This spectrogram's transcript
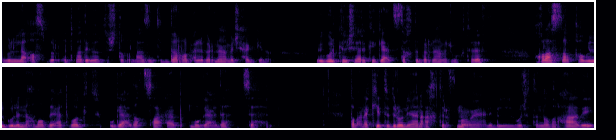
يقول لا أصبر أنت ما تقدر تشتغل لازم تتدرب على البرنامج حقنا. ويقول كل شركة قاعد تستخدم برنامج مختلف. وخلاص القوي يقول إنها مضيعة وقت وقاعدة تصعب مو قاعدة تسهل. طبعا أكيد تدروني أنا أختلف معه يعني بالوجهة النظر هذه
